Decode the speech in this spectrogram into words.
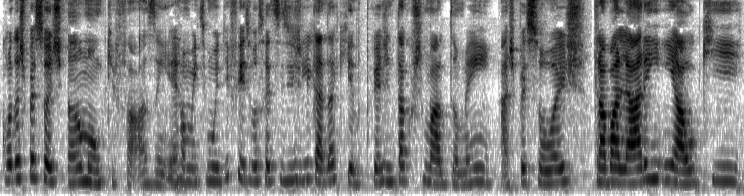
quando as pessoas amam o que fazem, é realmente muito difícil você se desligar daquilo, porque a gente tá acostumado também as pessoas trabalharem em algo que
